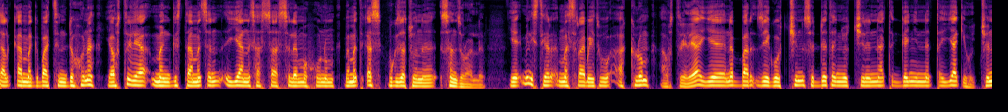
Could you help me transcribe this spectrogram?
ጣልቃ መግባት እንደሆነ የአውስትሬልያ መንግሥት ዓመፅን እያነሳሳ ስለመሆኑም በመጥቀስ ውግዘቱን ሰንዝሯል። የሚኒስቴር መስሪያ ቤቱ አክሎም አውስትሬልያ የነባር ዜጎችን ስደተኞችንና ጥገኝነት ጠያቂዎችን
